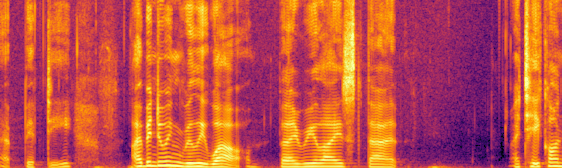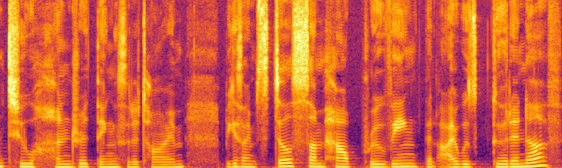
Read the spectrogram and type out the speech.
at 50. I've been doing really well, but I realized that I take on 200 things at a time because I'm still somehow proving that I was good enough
